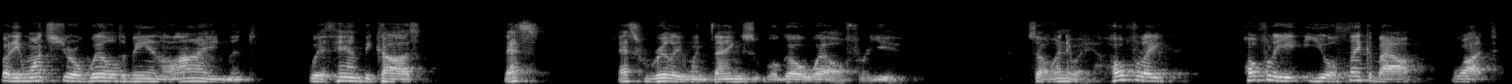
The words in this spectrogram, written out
but He wants your will to be in alignment with Him because that's that's really when things will go well for you. So anyway, hopefully hopefully you'll think about what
